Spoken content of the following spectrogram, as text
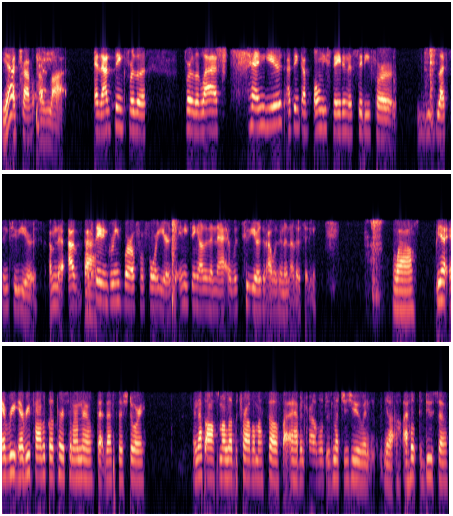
Yeah. I travel a lot. And I think for the for the last 10 years, I think I've only stayed in a city for less than 2 years. I'm not, I've Wow. I stayed in Greensboro for 4 years. But anything other than that, it was 2 years that I was in another city. Wow. Yeah, every every five club person I know that that's their story, and that's awesome. I love to travel myself. I haven't traveled as much as you, and you know I hope to do so.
